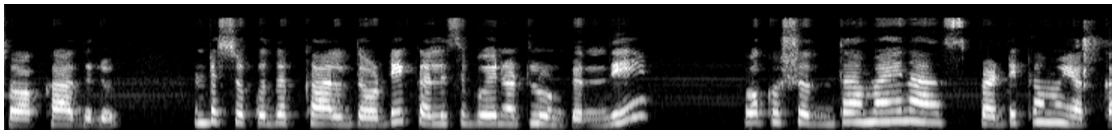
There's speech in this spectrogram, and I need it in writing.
శోకాదులు అంటే సుఖదుఖాలతోటి కలిసిపోయినట్లు ఉంటుంది. ఒక శుద్ధమైన స్ఫటికం యొక్క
